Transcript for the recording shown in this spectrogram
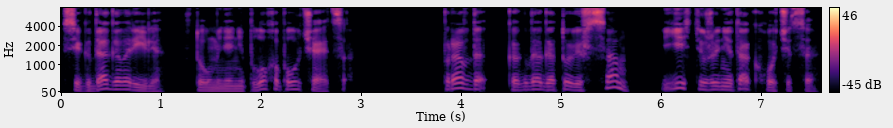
всегда говорили, что у меня неплохо получается. Правда, когда готовишь сам, есть уже не так хочется,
